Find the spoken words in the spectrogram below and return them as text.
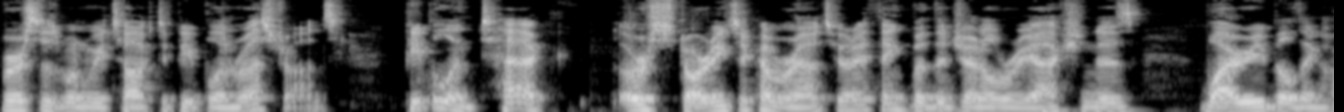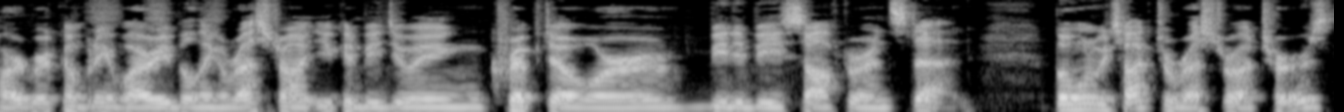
versus when we talk to people in restaurants. People in tech are starting to come around to it, I think, but the general reaction is why are you building a hardware company? Why are you building a restaurant? You could be doing crypto or B2B software instead. But when we talk to restaurateurs,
